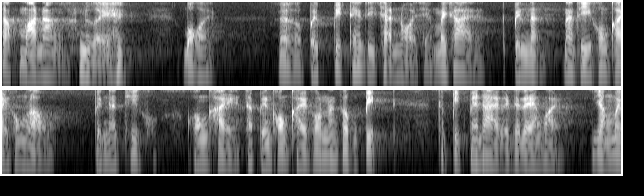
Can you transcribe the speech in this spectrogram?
กลับมานั่งเหนื่อยบอกว่าไปปิดให้ดิฉันหน่อยใช่ไม่ใช่ เป็นหน้าที่ของใครของเรา เป็นหน้าที่ของใคร ถ้าเป็นของใครของนั้นต้องปิด ถ้าปิดไม่ได้ก็จะแดงว่า ยังไม่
